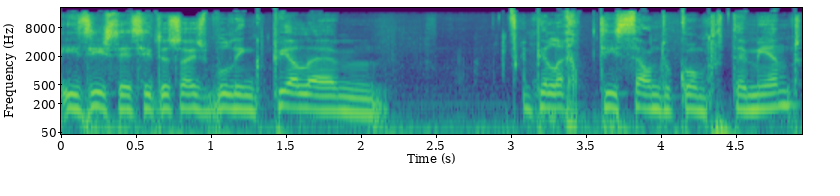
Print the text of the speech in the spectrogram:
existem situações de bullying pela. Um, pela repetição do comportamento,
